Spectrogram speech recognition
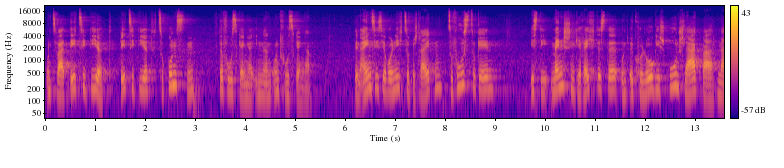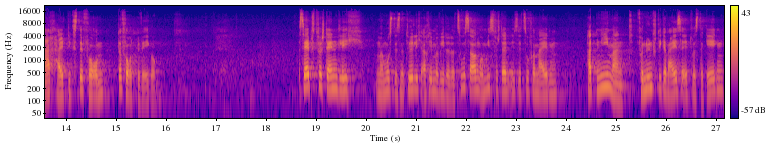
und zwar dezidiert, dezidiert zugunsten der Fußgängerinnen und Fußgänger. Denn eins ist ja wohl nicht zu bestreiten, zu Fuß zu gehen ist die menschengerechteste und ökologisch unschlagbar nachhaltigste Form der Fortbewegung. Selbstverständlich, man muss das natürlich auch immer wieder dazu sagen, um Missverständnisse zu vermeiden, hat niemand vernünftigerweise etwas dagegen,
